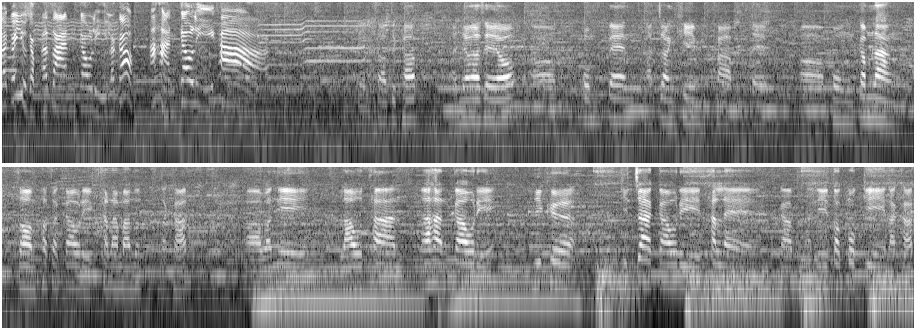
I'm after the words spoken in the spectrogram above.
แล้วก็อยู่กับอาจารย์เกาหลี แล้วก็อาหารเกาหลีค่ะ เด็กสวัสดีครับ อันยองอาเซลผมเป็นอาจารย์คิมครับแต่ผมกำลังสอนภาษาเกาหลีคณะมนุษย์นะครับวันนี้เราทานอาหารเกาหลี นี่คือกิจจาเกาหลีทะเลกับอันนี้ตอกโบกีนะครับ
